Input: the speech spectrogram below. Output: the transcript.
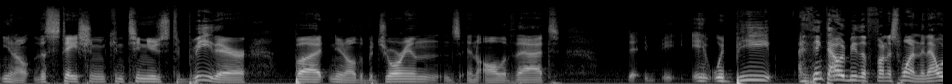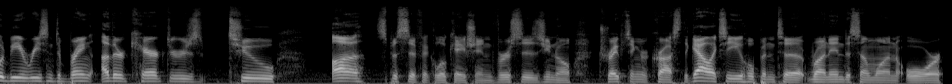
you know the station continues to be there, but you know the Bajorians and all of that. It, it would be. I think that would be the funnest one, and that would be a reason to bring other characters to a specific location versus, you know, traipsing across the galaxy hoping to run into someone or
